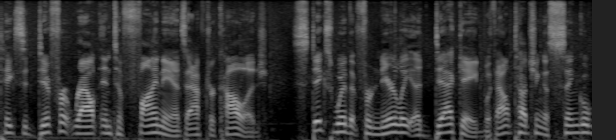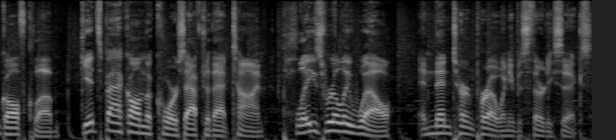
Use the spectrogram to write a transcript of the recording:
takes a different route into finance after college, sticks with it for nearly a decade without touching a single golf club, gets back on the course after that time, plays really well, and then turned pro when he was 36.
